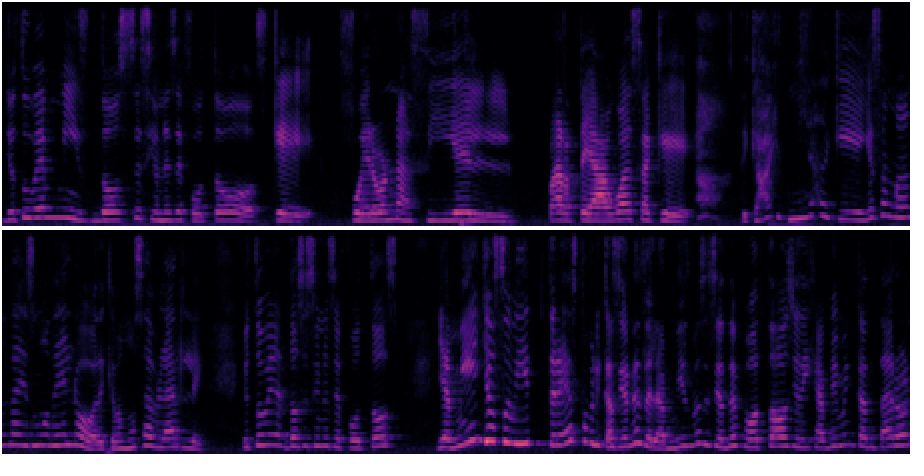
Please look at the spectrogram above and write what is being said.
yo tuve mis dos sesiones de fotos que fueron así el parteaguas a que de que, ay, mira, de que ella es Amanda, es modelo, de que vamos a hablarle. Yo tuve dos sesiones de fotos y a mí yo subí tres publicaciones de la misma sesión de fotos. Yo dije, a mí me encantaron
